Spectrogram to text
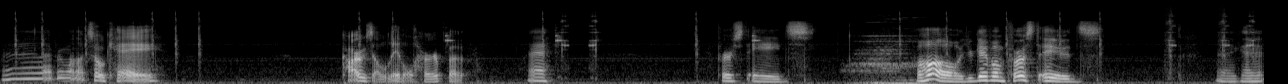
Well, everyone looks okay. Kharg's a little hurt, but eh. First aids. Oh, you gave him first aids. Okay.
